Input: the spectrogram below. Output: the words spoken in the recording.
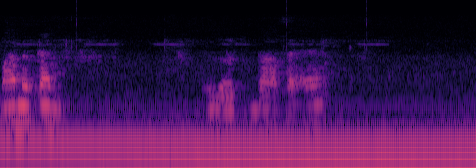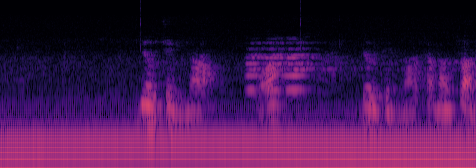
mannequin bây giờ chúng ta sẽ điều chỉnh nó đúng không? Điều chỉnh nó cho nó chuẩn.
